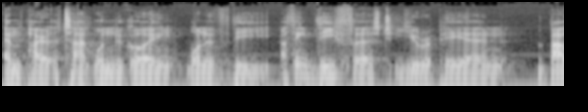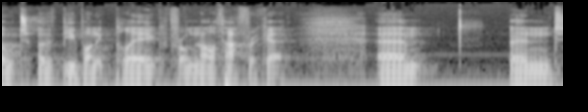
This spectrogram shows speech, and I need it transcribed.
empire at the time undergoing one of the, I think, the first European bout of bubonic plague from North Africa. Um, and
